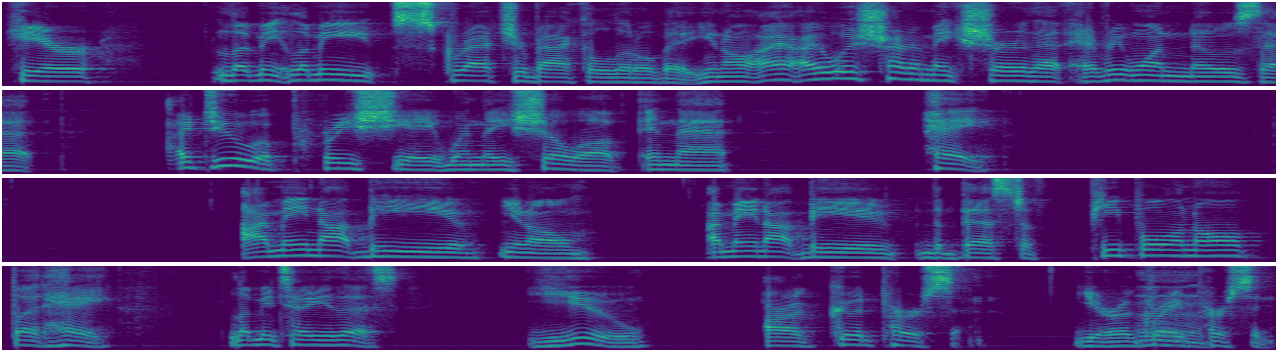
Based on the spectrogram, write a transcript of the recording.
here let me let me scratch your back a little bit. You know I, I always try to make sure that everyone knows that i do appreciate when they show up and that hey i may not be you know i may not be the best of people and all but hey let me tell you this. You are a good person. You're a great mm. person.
